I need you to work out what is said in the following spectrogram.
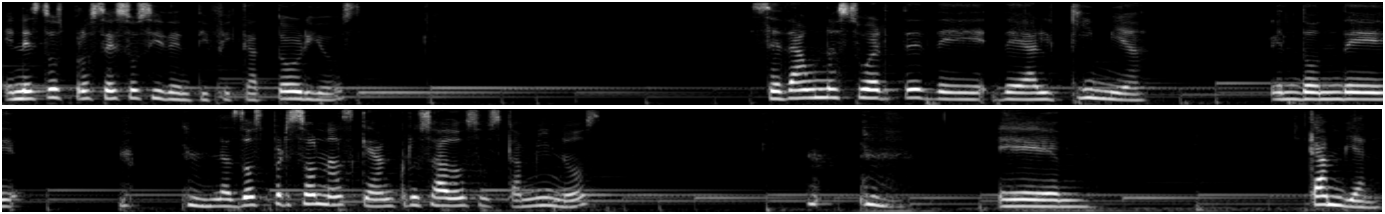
En estos procesos identificatorios se da una suerte de, alquimia en donde las dos personas que han cruzado sus caminos em, cambian.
